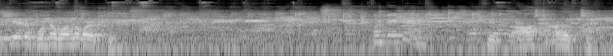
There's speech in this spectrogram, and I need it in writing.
চেয়ারে ফোনটা বন্ধ করে একটু। আওয়াজটা কাটাচ্ছে হচ্ছে?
